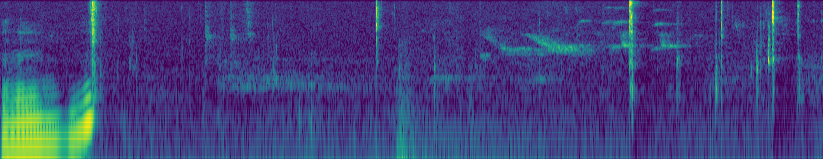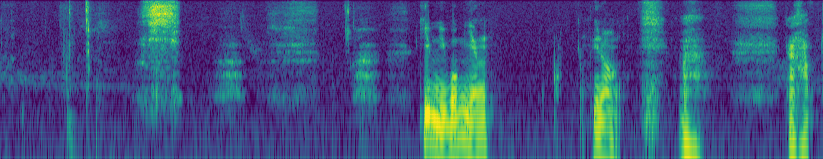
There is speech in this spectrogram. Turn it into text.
อืมคลิปนี้ผมหยังพี่น้องอนะครับแ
